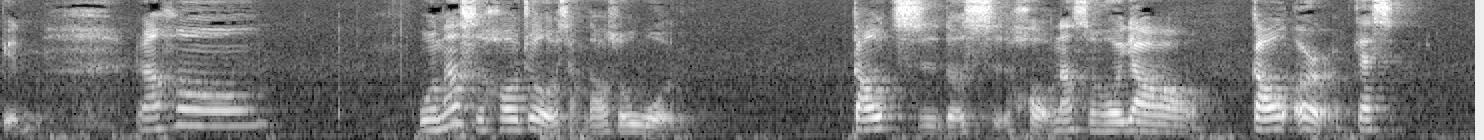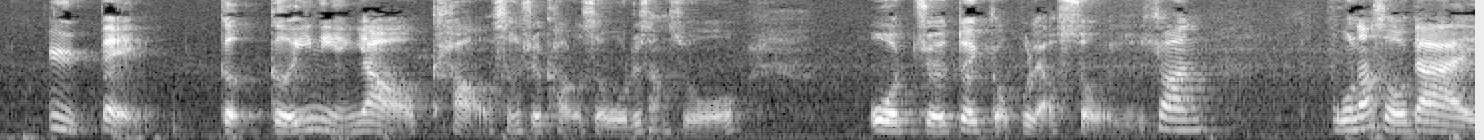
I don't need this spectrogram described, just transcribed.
变。然后我那时候就有想到说，我高职的时候，那时候要高二在预备隔隔一年要考升学考的时候，我就想说。我绝对走不了兽医，虽然我那时候在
